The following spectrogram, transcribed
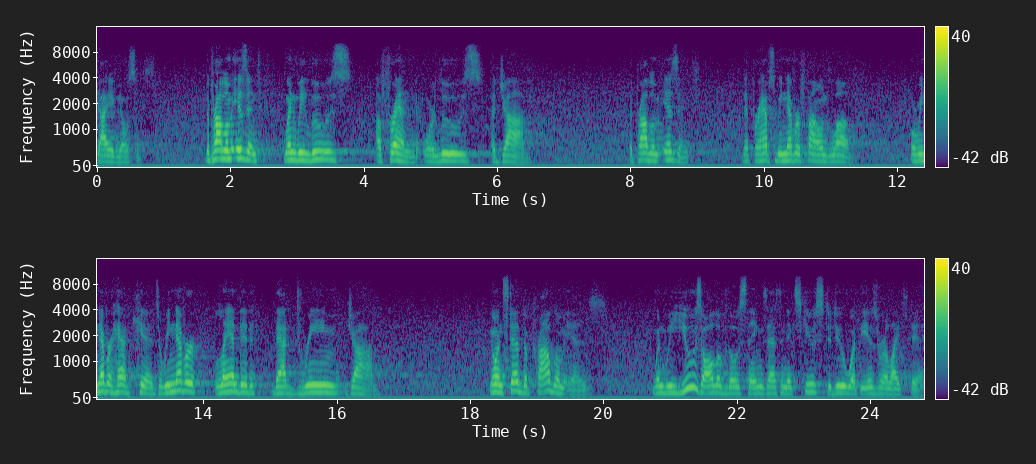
diagnosis. The problem isn't when we lose a friend or lose a job. The problem isn't that perhaps we never found love, or we never had kids, or we never landed that dream job. No, instead, the problem is when we use all of those things as an excuse to do what the Israelites did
